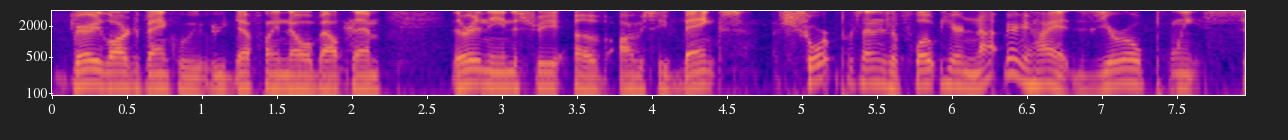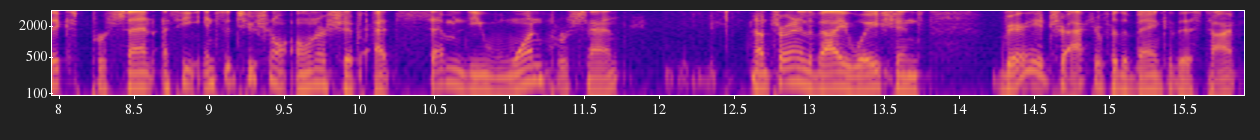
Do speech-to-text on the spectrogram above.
very large bank. We, we definitely know about them. They're in the industry of obviously banks. Short percentage of float here, not very high at 0.6%. I see institutional ownership at 71%. Now, turning to the valuations, very attractive for the bank at this time.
